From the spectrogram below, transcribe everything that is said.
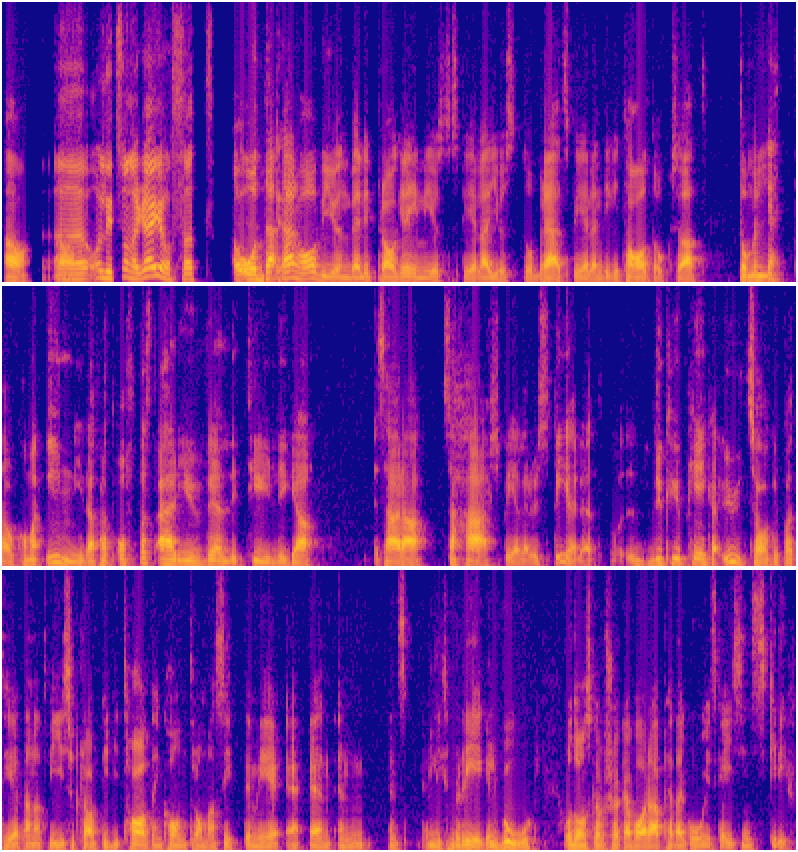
Ja. ja. eh, och lite sådana grejer. Så att, Och där, där har vi ju en väldigt bra grej med just att spela just då brädspelen digitalt också. Att de är lätta att komma in i därför att oftast är det ju väldigt tydliga så här, så här spelar du spelet. Du kan ju peka ut saker på ett helt annat vis såklart digitalt än kontra om man sitter med en, en, en, en, liksom regelbok och de ska försöka vara pedagogiska i sin skrift.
